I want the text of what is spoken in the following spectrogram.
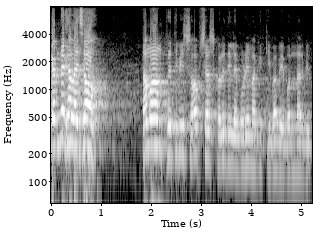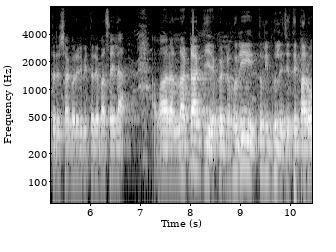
কেমনে খেলাইছ? তাম পৃথিবী সব শেষ করে দিলে বুড়িমাকে কীভাবে বন্যার ভিতরে, সাগরের ভিতরে বাঁচাইলা? আবার আল্লাহ ডাক দিয়ে কইল হরি তুমি ভুলে যেতে পারো।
